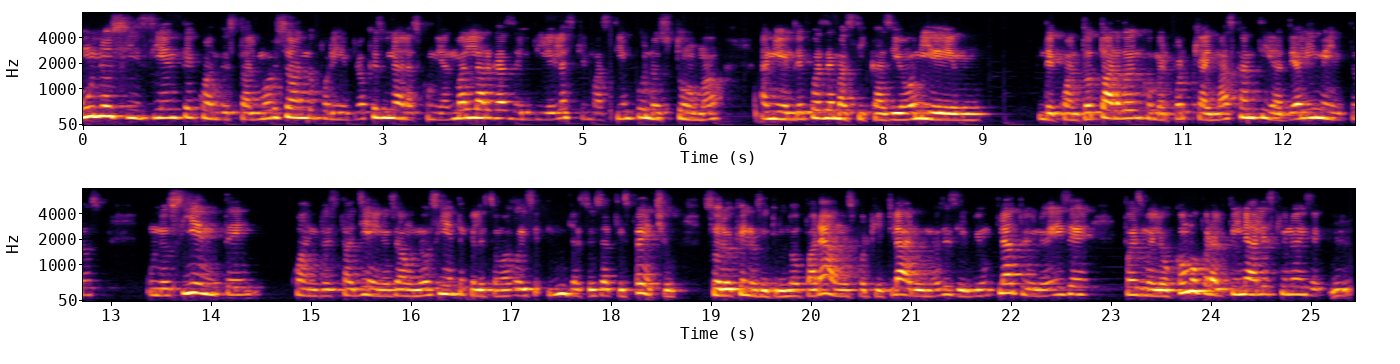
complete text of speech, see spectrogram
uno sí siente cuando está almorzando, por ejemplo, que es una de las comidas más largas del día y las que más tiempo nos toma a nivel de, pues, de masticación y de, de cuánto tardo en comer porque hay más cantidad de alimentos, uno siente cuando está lleno, o sea, uno siente que el estómago dice, mm, ya estoy satisfecho, solo que nosotros no paramos, porque claro, uno se sirve un plato y uno dice, pues me lo como, pero al final es que uno dice, mm,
